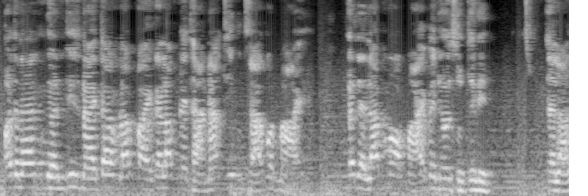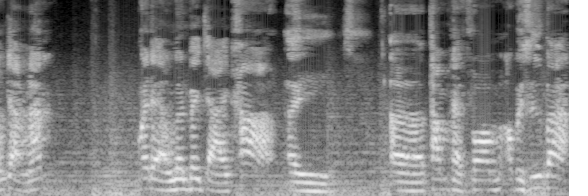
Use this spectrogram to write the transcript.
เพราะฉะนั้นเงินที่ทนายตั้มรับไปก็รับในฐานะที่ปรึกษากฎหมาย ก็ได้รับมอบหมายไปโดยสุจริต แต่หลังจากนั้นไม่ได้เอาเงินไปจ่ายค่าไอ่ทำแพลตฟอร์มเอาไปซื้อบ้าน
